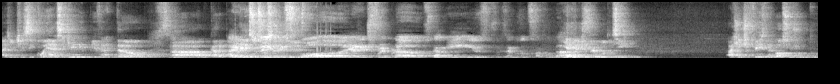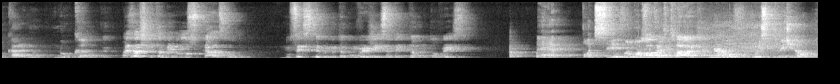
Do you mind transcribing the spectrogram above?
a gente se conhece de pivetão, Sim. ah, o cara Aí eu mudei de escola, e a gente foi para outros caminhos, fizemos outras faculdades. E aí eu te pergunto assim, a gente fez negócio junto? Cara, nu- nunca. Mas acho que também no nosso caso, não sei se teve muita convergência até então, talvez. É, pode ser. Foi uma má vontade. Não, foi simplesmente não.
